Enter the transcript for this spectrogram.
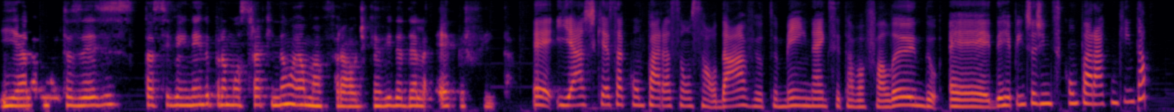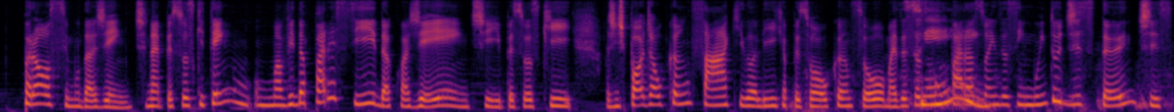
e ela muitas vezes está se vendendo para mostrar que não é uma fraude, que a vida dela é perfeita. É, e acho que essa comparação saudável também, né, que você estava falando, é de repente a gente se comparar com quem está próximo da gente, né? Pessoas que têm uma vida parecida com a gente, pessoas que a gente pode alcançar aquilo ali que a pessoa alcançou, mas essas Sim. comparações assim muito distantes,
